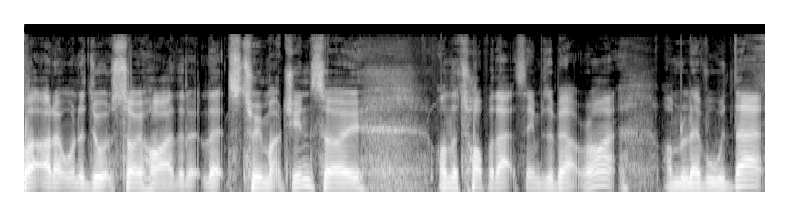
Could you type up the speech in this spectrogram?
but I don't want to do it so high that it lets too much in. So on the top of that seems about right. I'm level with that.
